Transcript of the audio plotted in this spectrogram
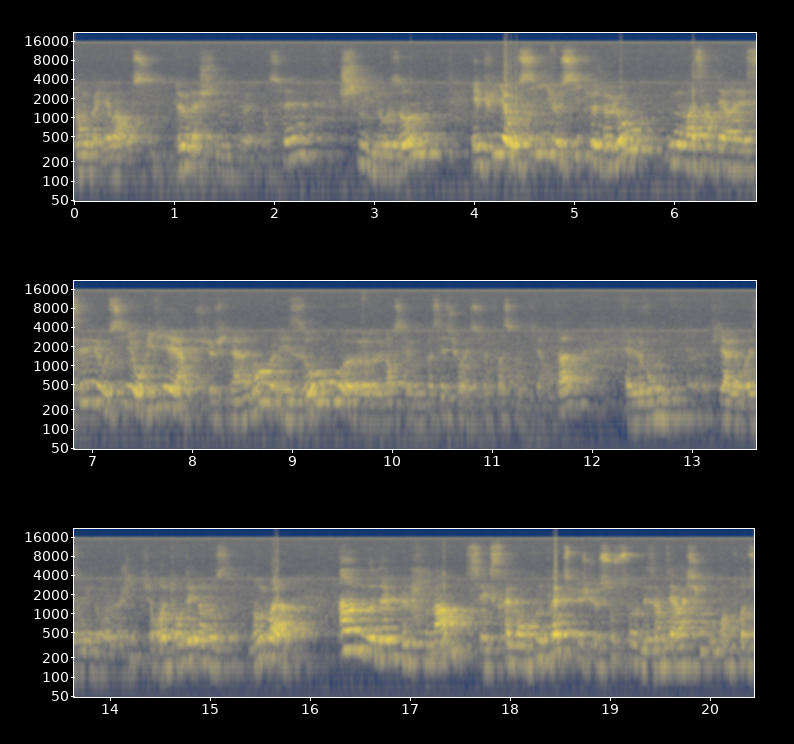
Donc il va y avoir aussi de la chimie de l'atmosphère, chimie de l'ozone. Et puis il y a aussi le cycle de l'eau, où on va s'intéresser aussi aux rivières, puisque finalement les eaux, euh, lorsqu'elles vont passer sur les surfaces continentales, elles vont, euh, via le réseau hydrologique, retourner dans l'océan. Donc voilà, un modèle de climat, c'est extrêmement complexe puisque ce sont des interactions entre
